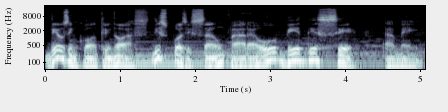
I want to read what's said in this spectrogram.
Deus encontre em nós disposição para obedecer. Amém.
